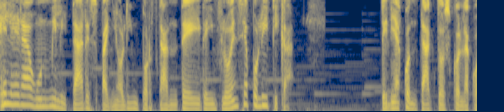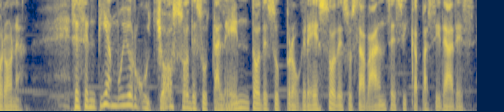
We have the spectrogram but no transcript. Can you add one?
él era un militar español importante y de influencia política. Tenía contactos con la corona. Se sentía muy orgulloso de su talento, de su progreso, de sus avances y capacidades.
